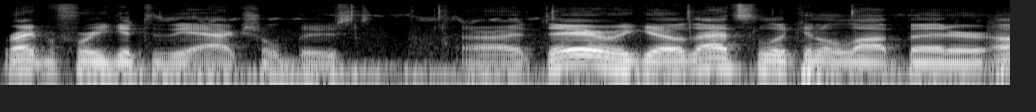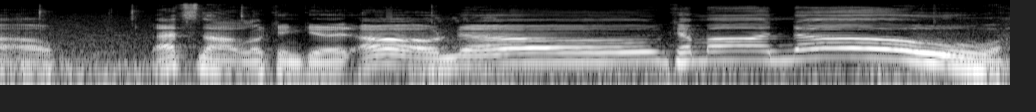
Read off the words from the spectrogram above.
Right before you get to the actual boost. Alright, there we go. That's looking a lot better. Uh-oh. That's not looking good. Oh, no. Come on, no.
